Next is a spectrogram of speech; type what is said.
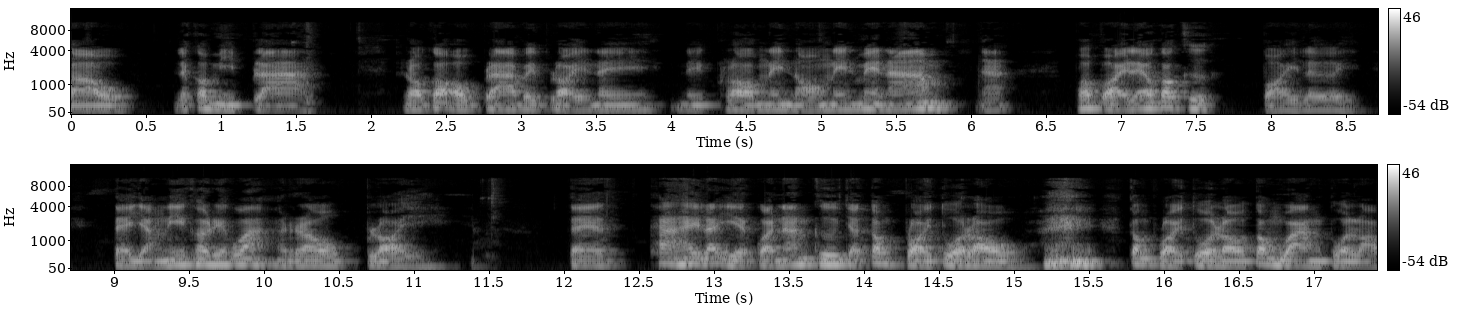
เราแล้วก็มีปลา เราก็เอาปลาไปปล่อยในในคลองในหนองในแม่น้ำนะพอปล่อยแล้วก็คือปล่อยเลย แต่อย่างนี้เขาเรียกว่าเราปล่อย แต่ถ้าให้ละเอียดกว่านั้นคือจะต้องปล่อยตัวเรา ต้องปล่อยตัวเราต้องวางตัวเรา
